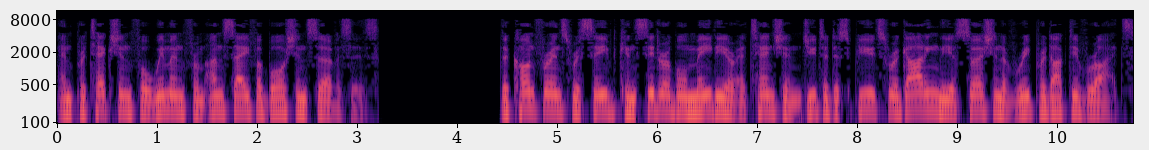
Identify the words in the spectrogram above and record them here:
and protection for women from unsafe abortion services. The conference received considerable media attention due to disputes regarding the assertion of reproductive rights.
